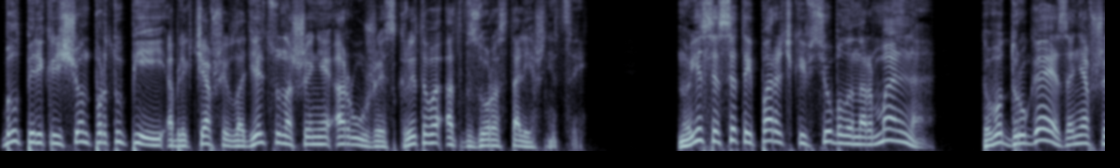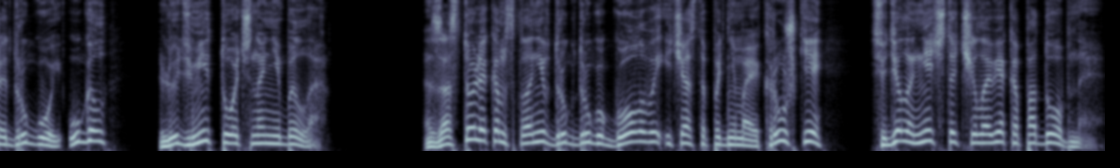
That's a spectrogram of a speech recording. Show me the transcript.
был перекрещен портупеей, облегчавшей владельцу ношение оружия, скрытого от взора столешницы. Но если с этой парочкой все было нормально, то вот другая, занявшая другой угол, людьми точно не была. За столиком, склонив друг другу головы и часто поднимая кружки, сидело нечто человекоподобное,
